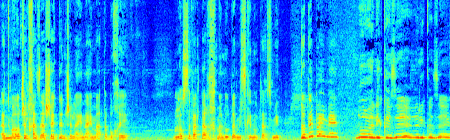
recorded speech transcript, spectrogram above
הדמעות שלך זה השתן של העיניים, מה אתה בוכה? הוא לא סבל את הרחמנות והמסכנות העצמית. תודה באמת. לא, אני כזה, אני כזה.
